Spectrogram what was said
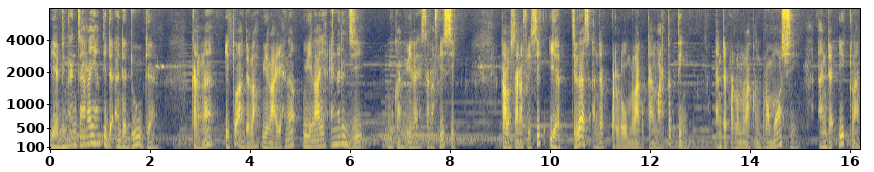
Ya dengan cara yang tidak Anda duga. Karena itu adalah wilayahnya wilayah energi, bukan wilayah secara fisik kalau secara fisik, ya jelas Anda perlu melakukan marketing, Anda perlu melakukan promosi, Anda iklan,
